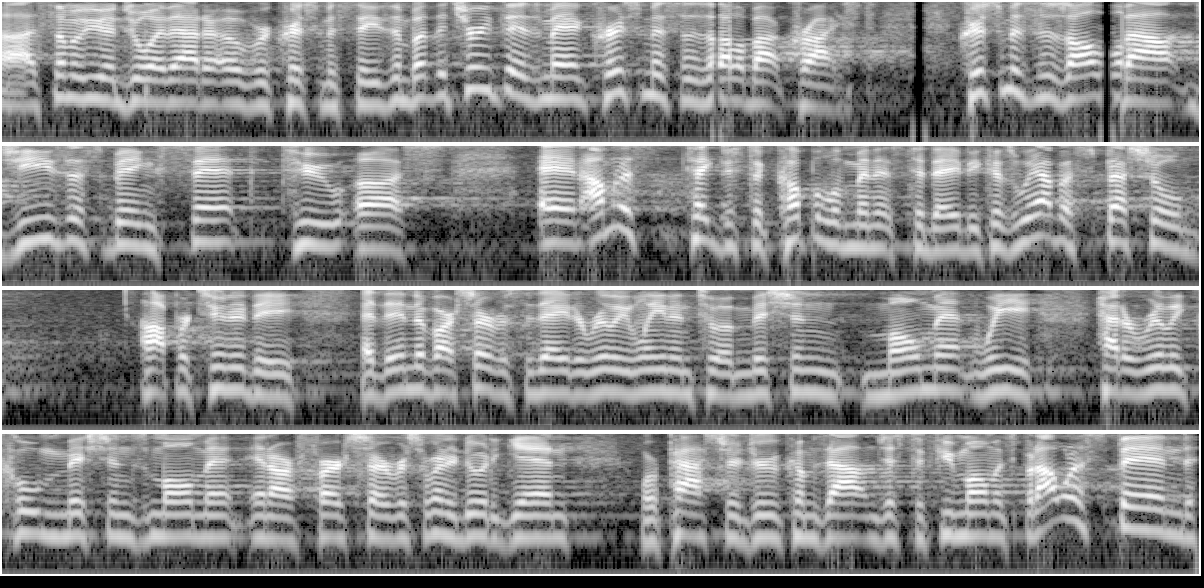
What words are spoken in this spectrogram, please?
Uh, some of you enjoy that over Christmas season, but the truth is, man, Christmas is all about Christ. Christmas is all about Jesus being sent to us. And I'm going to take just a couple of minutes today because we have a special opportunity at the end of our service today to really lean into a mission moment. We had a really cool missions moment in our first service. We're going to do it again where Pastor Drew comes out in just a few moments. But I want to spend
